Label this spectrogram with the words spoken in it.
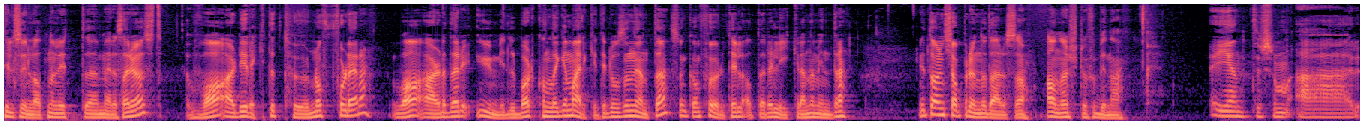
tilsynelatende litt eh, mer seriøst. Hva er direkte turnoff for dere? Hva er det dere umiddelbart kan legge merke til hos en jente som kan føre til at dere liker henne mindre? Vi tar en kjapp runde der også. Anders, du får begynne. Jenter som er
